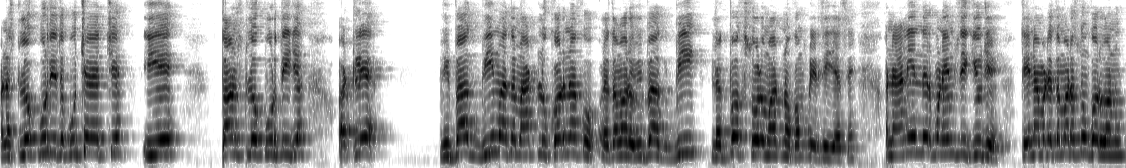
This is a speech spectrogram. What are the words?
અને શ્લોક પૂર્તિ તો પૂછાય જ છે એ ત્રણ શ્લોક પૂર્તિ છે. એટલે વિભાગ બીમાં તમે આટલું કરી નાખો, એટલે તમારો વિભાગ બી લગભગ સોળ માર્કનો કમ્પ્લીટ થઈ જશે. અને આની અંદર પણ એમસીક્યુ છે. તેના માટે તમારે શું કરવાનું?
